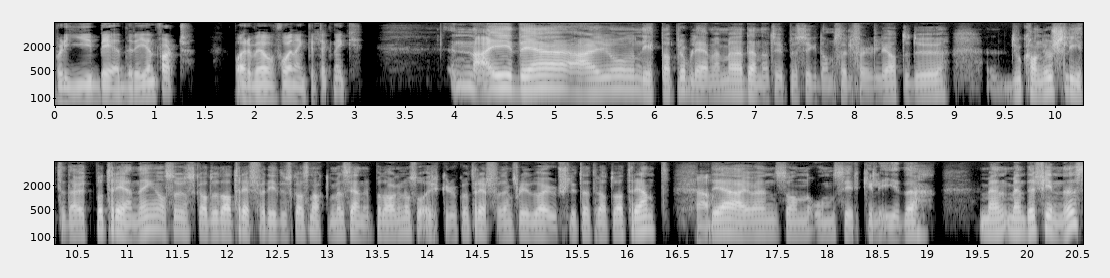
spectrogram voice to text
bli bedre i en fart? Bare ved å få en enkel teknikk? Nei, det er jo litt av problemet med denne type sykdom, selvfølgelig. At du, du, kan jo slite deg ut på trening, og så skal du da treffe de du skal snakke med senere på dagen, og så orker du ikke å treffe dem fordi du er utslitt etter at du har trent. Ja. Det er jo en sånn ond sirkel i det. Men, men, det finnes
